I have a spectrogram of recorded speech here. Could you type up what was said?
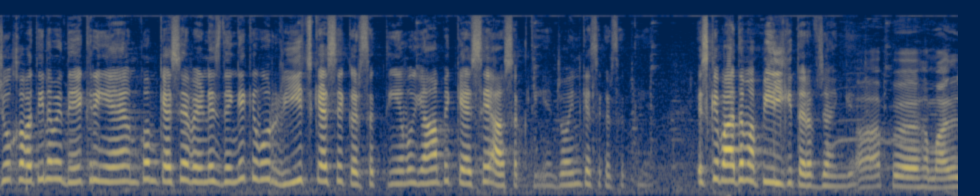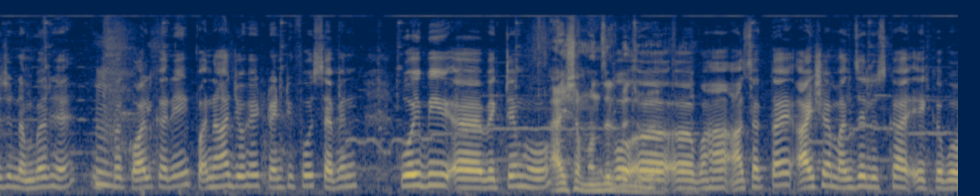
जो खातन हमें देख रही हैं उनको हम कैसे अवेयरनेस देंगे कि वो रीच कैसे कर सकती हैं वो यहाँ पे कैसे आ सकती हैं ज्वाइन कैसे कर सकती हैं? इसके बाद हम अपील की तरफ़ जाएँगे। आप हमारा जो नंबर है उस हम्म। पर कॉल करें। पनाह जो है ट्वेंटी फोर सेवन कोई भी विक्टिम हो आयशा मंजिल वो वहाँ आ सकता है। आयशा मंजिल उसका एक वो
